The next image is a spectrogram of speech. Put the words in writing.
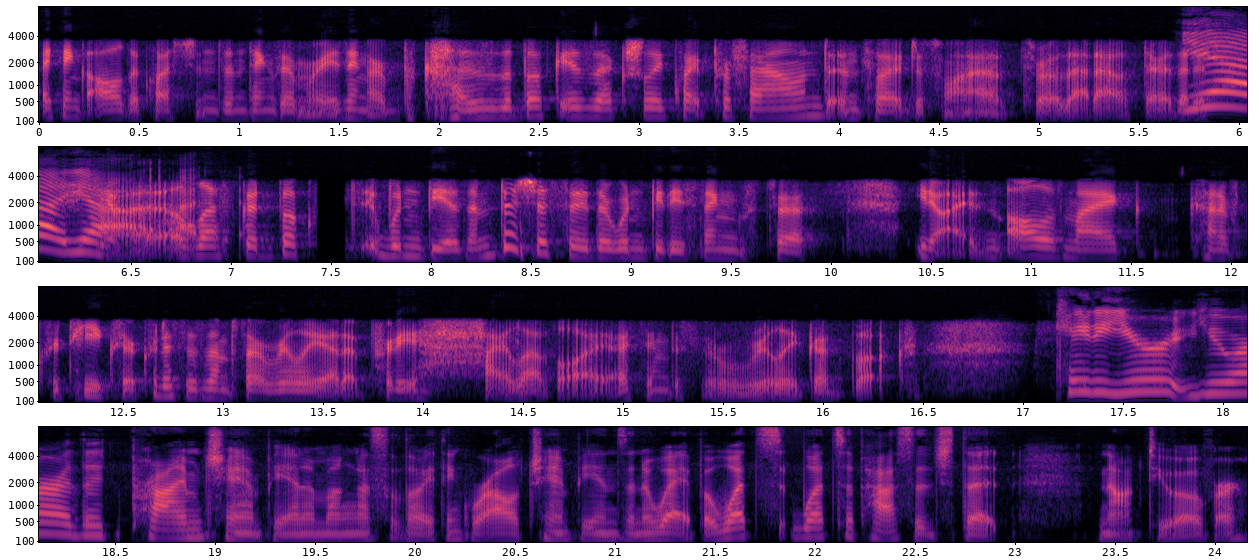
I think all the questions and things I'm raising are because the book is actually quite profound. And so I just want to throw that out there. That Yeah, it's, yeah. a less good book, it wouldn't be as ambitious, so there wouldn't be these things to, you know, I, all of my kind of critiques or criticisms are really at a pretty high level. I, I think this is a really good book. Katy, you're you are the prime champion among us, although I think we're all champions in a way. But what's what's a passage that knocked you over?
